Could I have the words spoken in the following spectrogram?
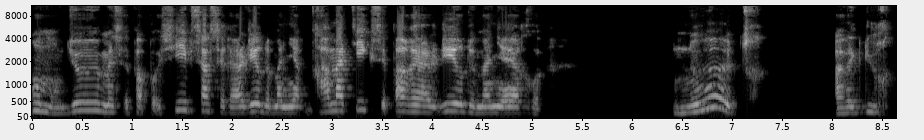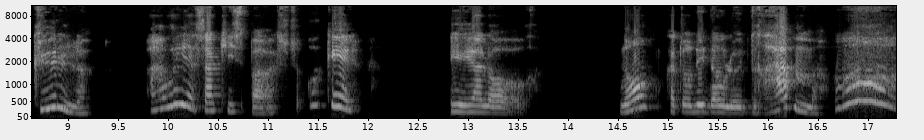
oh mon Dieu, mais c'est pas possible. Ça, c'est réagir de manière dramatique. C'est pas réagir de manière neutre, avec du recul. Ah oui, il y a ça qui se passe. Ok. Et alors? Non, quand on est dans le drame, oh,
